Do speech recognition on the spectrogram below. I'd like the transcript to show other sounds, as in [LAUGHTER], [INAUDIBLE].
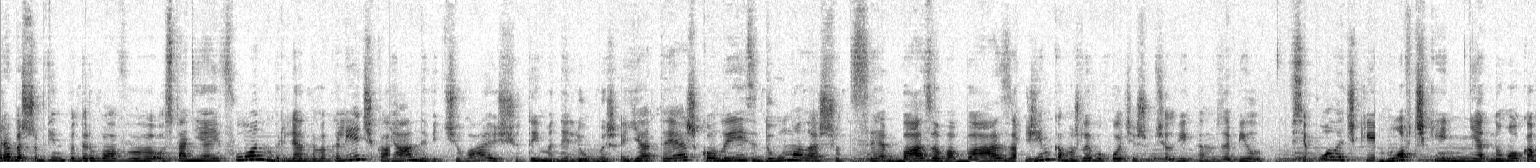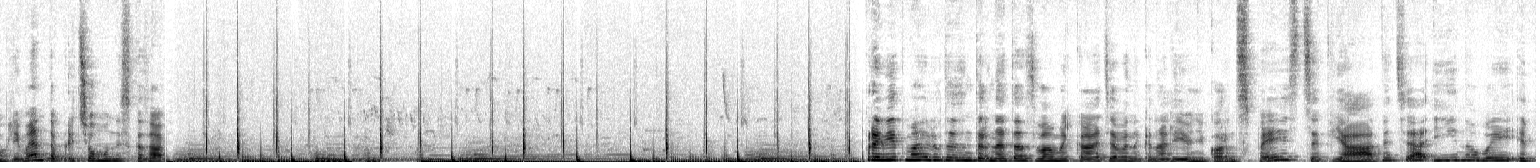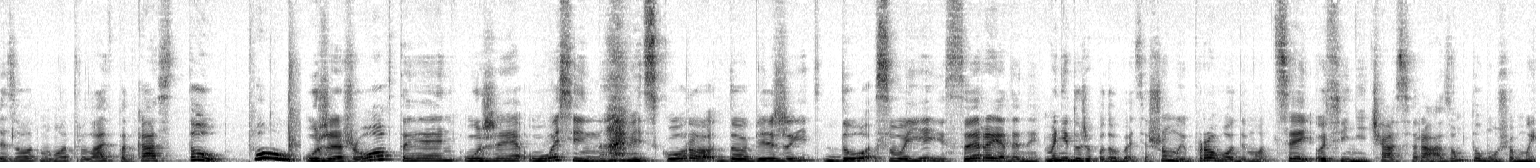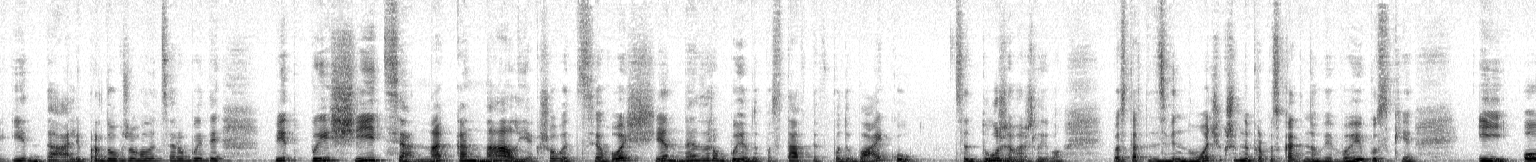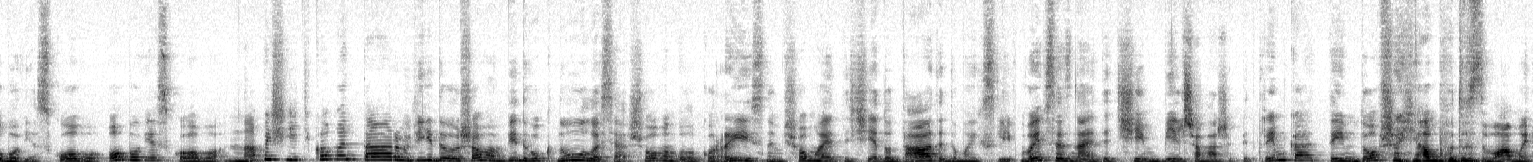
Треба, щоб він подарував е, останній айфон, брилянтове колечко. Я не відчуваю, що ти мене любиш. Я теж колись думала, що це базова база. Жінка, можливо, хоче, щоб чоловік там забіл всі полочки, мовчки, ні одного комплімента при цьому не сказав. Привіт, мої люди з інтернету! З вами Катя. Ви на каналі Unicorn Space. Це п'ятниця і новий епізод мого True Life подкасту. Фу! Уже жовтень, уже осінь [LAUGHS] навіть скоро добіжить до своєї середини. Мені дуже подобається, що ми проводимо цей осінній час разом, тому щоб ми і далі продовжували це робити. Підпишіться на канал, якщо ви цього ще не зробили. Поставте вподобайку, це дуже важливо. Поставте дзвіночок, щоб не пропускати нові випуски. І обов'язково, обов'язково напишіть коментар відео, що вам відгукнулося, що вам було корисним, що маєте ще додати до моїх слів. Ви все знаєте, чим більша ваша підтримка, тим довше [LAUGHS] я буду з вами.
